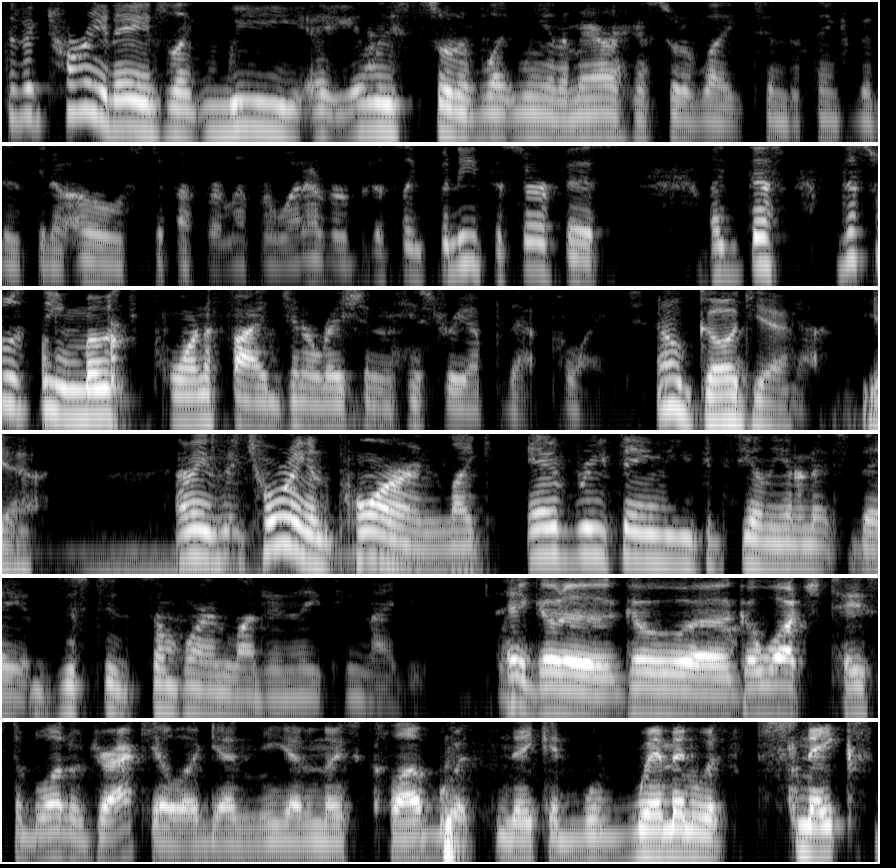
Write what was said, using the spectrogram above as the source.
the Victorian age, like we at least sort of like we in America sort of like tend to think of it as you know oh stiff upper lip or whatever, but it's like beneath the surface. Like this, this was the most pornified generation in history up to that point. Oh god, yeah. Yeah. I mean, Victorian porn, like everything that you can see on the internet today, existed somewhere in London in 1890. Hey, go to go uh, go watch Taste the Blood of Dracula again. You get a nice club with naked w- women with snakes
